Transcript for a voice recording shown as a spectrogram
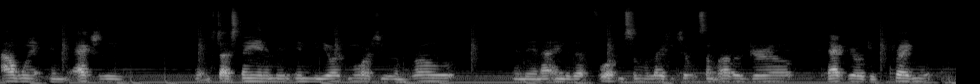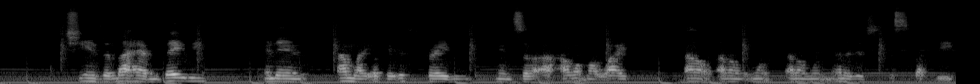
I went and actually went and started staying in, in New York more. She was on the road, and then I ended up forming some relationship with some other girl. That girl gets pregnant. She ends up not having a baby, and then I'm like, okay, this is crazy. And so I, I want my wife. I don't. I don't want. I don't want none of this. This is about to be.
